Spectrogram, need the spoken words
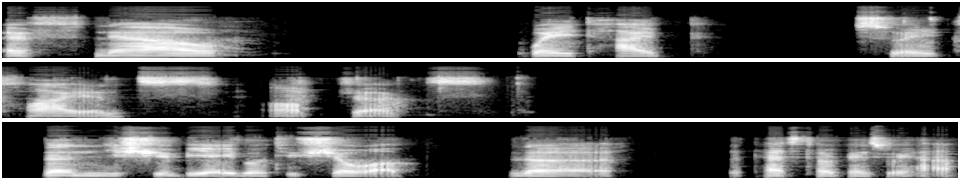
If now we type Sui clients objects, then you should be able to show up the, the test tokens we have.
